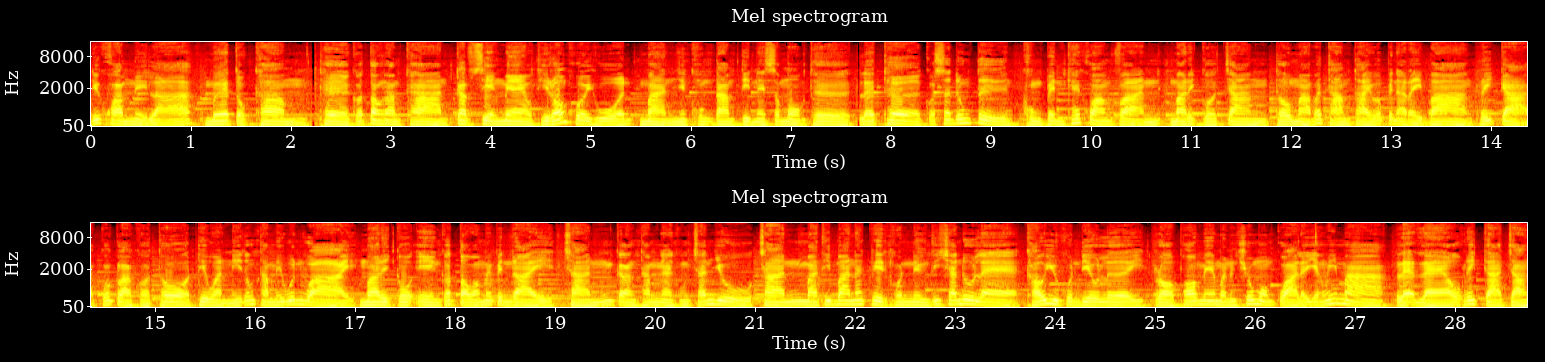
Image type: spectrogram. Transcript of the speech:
ด้วยความเหนื่อยล้า เมื่อตกค่ำเธอก็ต้องรำคาญกับเสียงแมวที่ร้องโหยหวน มันยังคงตามติดในสมองเธอ และเธอก็สะดุ้งตื่น คงเป็นแค่ความฝัน มาริโกจัง โทรมาเพื่อถามถ่ายว่าเป็นอะไรบ้าง ริกาก็กล่าวขอโทษ ที่วันนี้ต้องทำให้วุ่นวาย มาริโกเองก็ตอบว่าไม่เป็นไร ฉันกำลังทำงานของฉันอยู่ ฉันมาที่บ้านนักเรียนคนหนึ่งที่ฉันดูแล เขาอยู่คนเดียวเลย รอพ่อแม่มาหนึ่งชั่วโมงกว่าแล้วยังไม่มา และแล้วริกาจัง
